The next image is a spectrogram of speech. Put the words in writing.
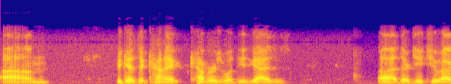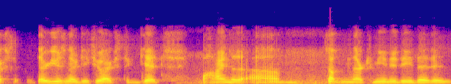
um, because it kind of covers what these guys uh, their D2X they're using their D2X to get behind um, something in their community that is,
